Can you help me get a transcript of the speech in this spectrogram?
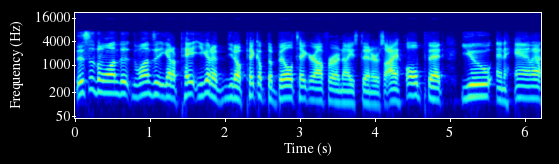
this is the one that the ones that you gotta pay. You gotta you know pick up the bill, take her out for a nice dinner. So I hope that you and Hannah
